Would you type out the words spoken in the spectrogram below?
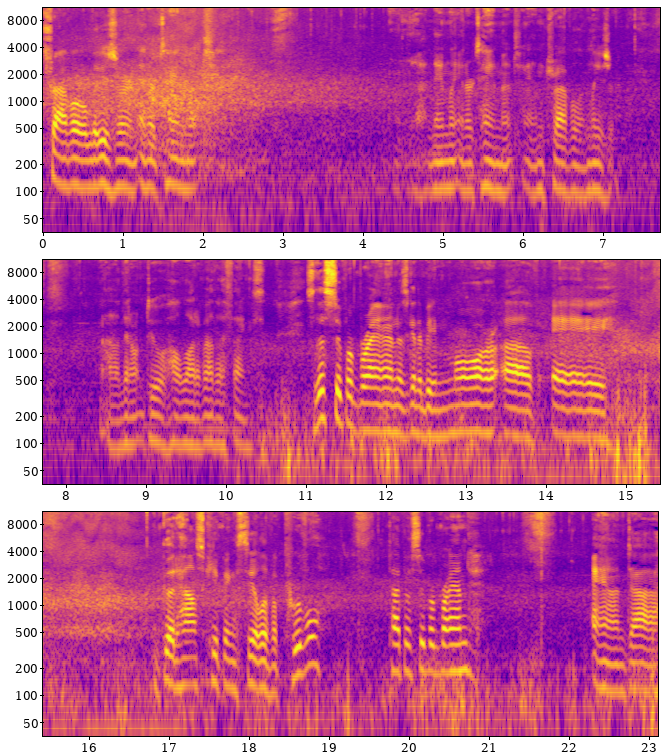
travel, leisure, and entertainment, namely entertainment and travel and leisure. Uh, they don't do a whole lot of other things. So this super brand is going to be more of a good housekeeping seal of approval type of super brand. And uh,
